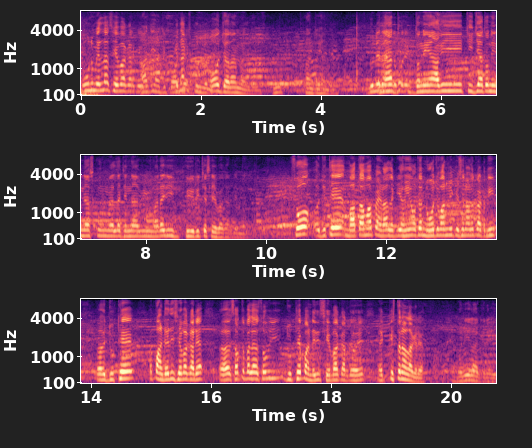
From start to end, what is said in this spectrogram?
ਸਕੂਨ ਮਿਲਦਾ ਸੇਵਾ ਕਰਕੇ? ਹਾਂਜੀ ਹਾਂਜੀ ਕਿੰਨਾ ਕੁ ਸਕੂਨ ਮਿਲਦਾ? ਬਹੁਤ ਜ਼ਿਆਦਾ ਮਿਲਦਾ ਹਾਂਜੀ ਹਾਂਜੀ। ਦੁਨੀਆ ਦੁਨੀਆ ਦੁਨਿਆਵੀ ਚੀਜ਼ਾਂ ਤੋਂ ਨਹੀਂ ਇੰਨਾ ਸਕੂਨ ਮਿਲਦਾ ਜਿੰਨਾ ਵੀ ਮਹਾਰਾਜ ਜੀ ਹਜ਼ੂਰੀ 'ਚ ਸੇਵਾ ਕਰਦੇ ਨੇ। ਸੋ ਜਿੱਥੇ ਮਾਤਾਵਾਂ ਭੈਣਾਂ ਲੱਗੀਆਂ ਹੋਈਆਂ ਉੱਥੇ ਨੌਜਵਾਨ ਵੀ ਕਿਸੇ ਨਾਲੋਂ ਘੱਟ ਨਹੀਂ ਜੂਠੇ ਭਾਂਡੇ ਦੀ ਸੇਵਾ ਕਰ ਰਿਹਾ। ਸਭ ਤੋਂ ਪਹਿਲਾਂ ਦੱਸੋ ਵੀ ਜੂਠੇ ਭਾਂਡੇ ਦੀ ਸੇਵਾ ਕਰਦੇ ਹੋਏ ਕਿਸ ਤਰ੍ਹਾਂ ਲੱਗ ਰਿਹਾ? ਵਧੀਆ ਲੱਗ ਰਿਹਾ ਜੀ।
